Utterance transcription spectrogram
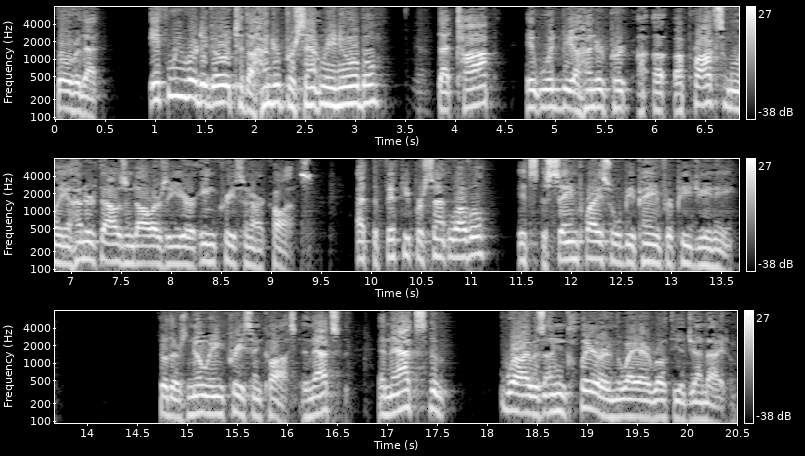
go over that. If we were to go to the 100% renewable, that top, it would be 100 per, uh, uh, approximately $100,000 a year increase in our costs. At the 50% level, it's the same price we'll be paying for PG&E. So there's no increase in cost. And that's, and that's the, where I was unclear in the way I wrote the agenda item.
